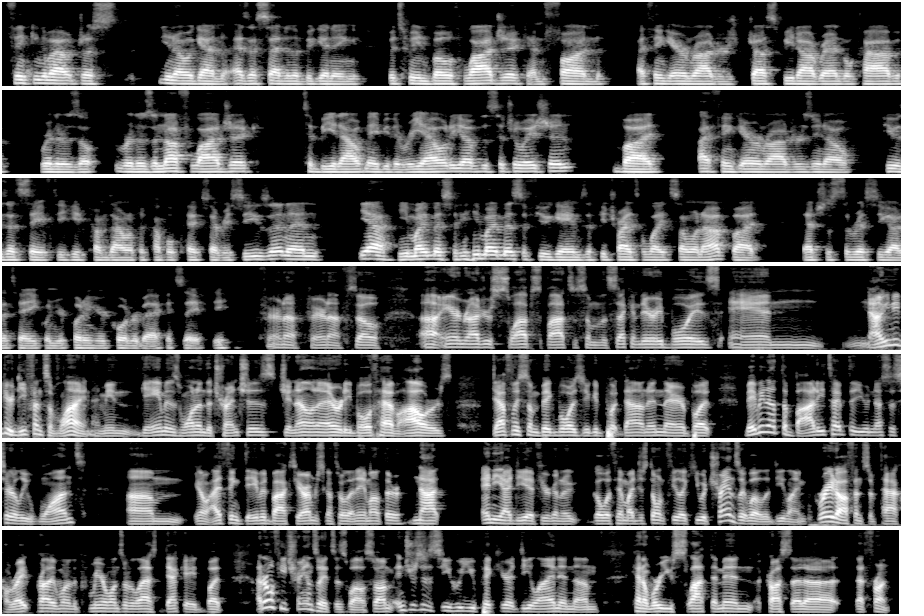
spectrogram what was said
thinking about just you know, again, as I said in the beginning, between both logic and fun I think Aaron Rodgers just beat out Randall Cobb, where there's a where there's enough logic to beat out maybe the reality of the situation. But I think Aaron Rodgers, you know, if he was at safety, he'd come down with a couple picks every season, and yeah, he might miss he might miss a few games if he tries to light someone up, but that's just the risk you got to take when you're putting your quarterback at safety. Fair enough. Fair enough. So, uh, Aaron Rodgers swapped spots with some of the secondary boys, and now you need your defensive line. I mean, game is one in the trenches. Jenelle and I already both have ours. Definitely some big boys you could put down in there, but maybe not the body type that you necessarily want. Um, you know, I think David Bakhtiari, I'm just gonna throw that name out there. Not any idea if you're gonna go with him. I just don't feel like he would translate well to D line. Great offensive tackle, right? Probably one of the premier ones over the last decade, but I don't know if he translates as well. So I'm interested to see who you pick here at D line and um, kind of where you slot them in across that uh that front.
